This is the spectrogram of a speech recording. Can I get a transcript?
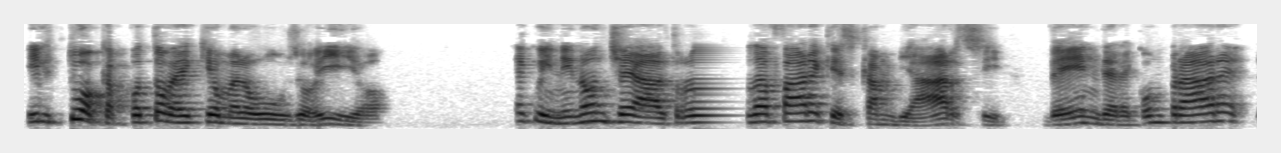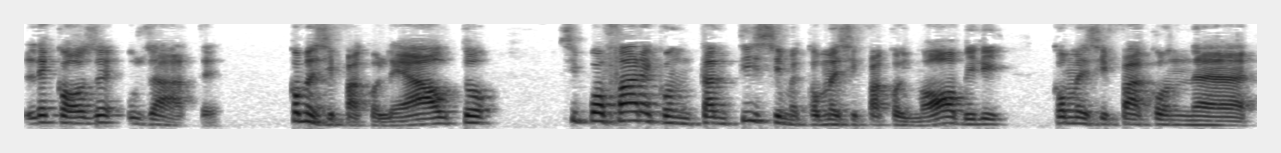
Il tuo cappotto vecchio me lo uso io e quindi non c'è altro da fare che scambiarsi, vendere, comprare le cose usate come si fa con le auto, si può fare con tantissime, come si fa con i mobili, come si fa con eh,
